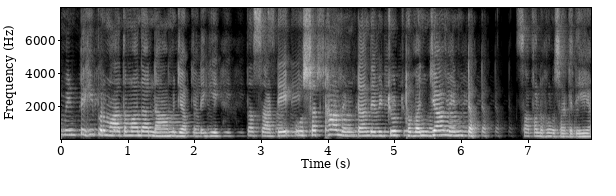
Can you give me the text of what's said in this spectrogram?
ਮਿੰਟ ਹੀ ਪ੍ਰਮਾਤਮਾ ਦਾ ਨਾਮ ਜਪ ਲਈਏ, ਤਾਂ ਸਾਡੇ ਉਹ 60 ਮਿੰਟਾਂ ਦੇ ਵਿੱਚੋਂ 58 ਮਿੰਟ ਸਫਲ ਹੋ ਸਕਦੇ ਆ।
